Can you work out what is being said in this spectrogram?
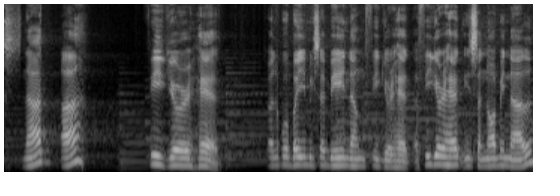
is not a figurehead. So ano po ba yung ibig sabihin ng figurehead? A figurehead is a nominal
